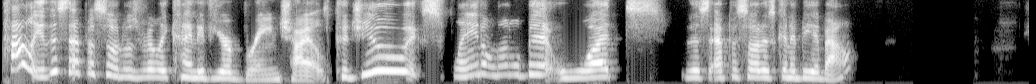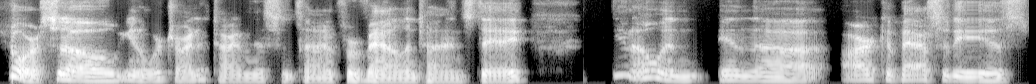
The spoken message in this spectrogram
Polly, this episode was really kind of your brainchild. Could you explain a little bit what this episode is going to be about? Sure. So, you know, we're trying to time this in time for Valentine's Day you know, in in uh, our capacity as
